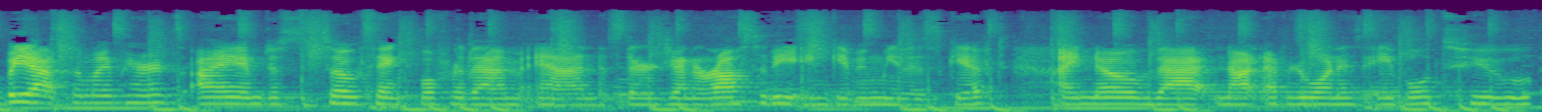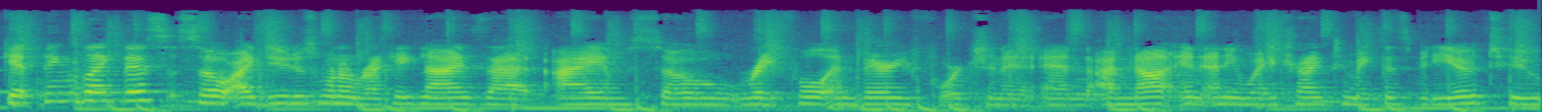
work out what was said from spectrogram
But yeah, so my parents, I am just so thankful for them and their generosity in giving me this gift. I know that not everyone is able to get things like this, so I do just want to recognize that I am so grateful and very fortunate and I'm not in any way trying to make this video to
